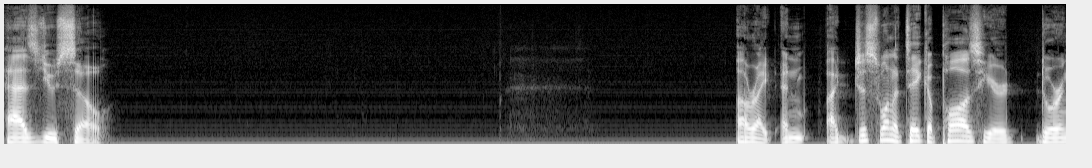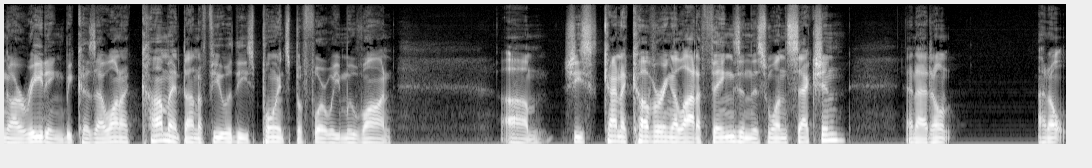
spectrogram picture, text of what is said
as you sow. All right, and I just want to take a pause here during our reading because I want to comment on a few of these points before we move on. Um, she's kind of covering a lot of things in this one section, and I don't, I don't,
